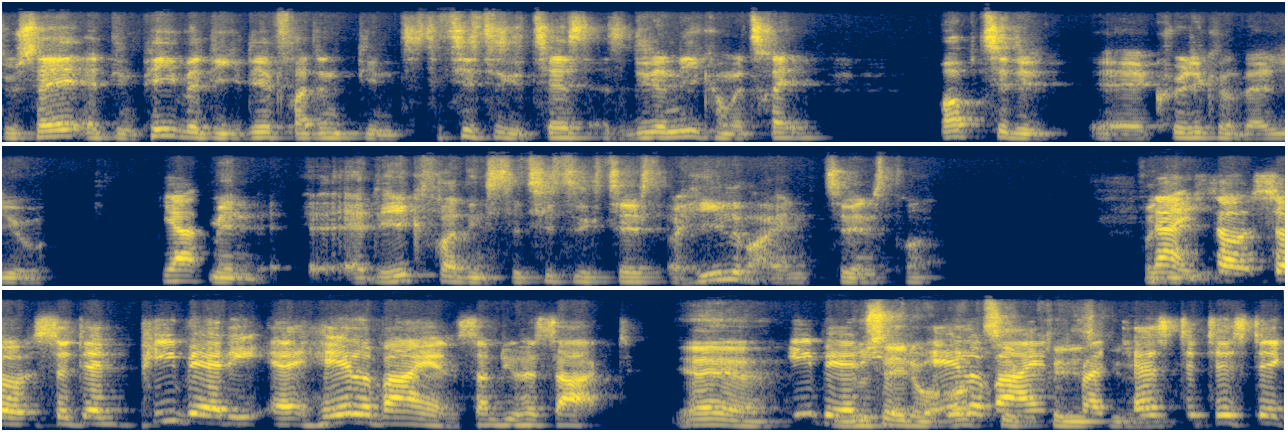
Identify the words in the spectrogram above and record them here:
du sagde, at din p-værdi, det er fra den, din statistiske test, altså de der 9,3, op til dit uh, critical value. Ja. Men er det ikke fra din statistiske test og hele vejen til venstre? Fordi... Nej, så, så, så den p-værdi er hele vejen, som du har sagt. Ja, ja. P-værdi Nu sagde du hele op til vejen kritisk fra value. test statistik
